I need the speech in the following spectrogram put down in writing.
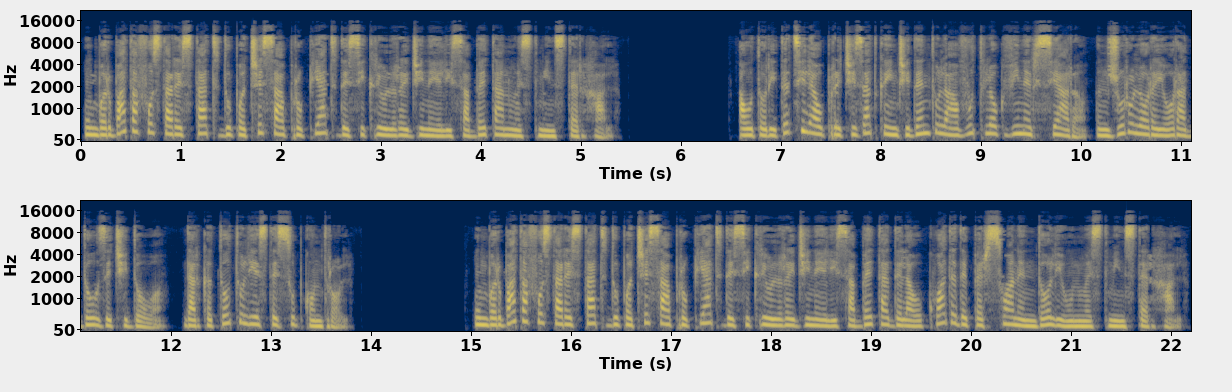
Un bărbat a fost arestat după ce s-a apropiat de sicriul reginei Elisabeta în Westminster Hall. Autoritățile au precizat că incidentul a avut loc vineri seară, în jurul orei ora 22, dar că totul este sub control. Un bărbat a fost arestat după ce s-a apropiat de sicriul reginei Elisabeta de la o coadă de persoane în doliu în Westminster Hall.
